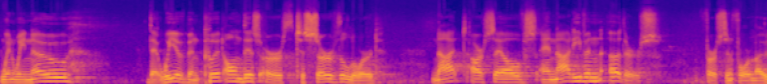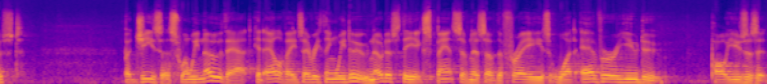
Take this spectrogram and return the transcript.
When we know that we have been put on this earth to serve the Lord, not ourselves and not even others, first and foremost, but Jesus. When we know that, it elevates everything we do. Notice the expansiveness of the phrase, whatever you do. Paul uses it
